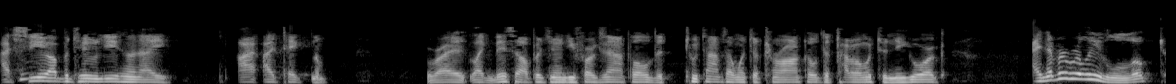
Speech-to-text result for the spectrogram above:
I see opportunities and I, I, I take them. Right, like this opportunity, for example, the two times I went to Toronto, the time I went to New York, I never really looked.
